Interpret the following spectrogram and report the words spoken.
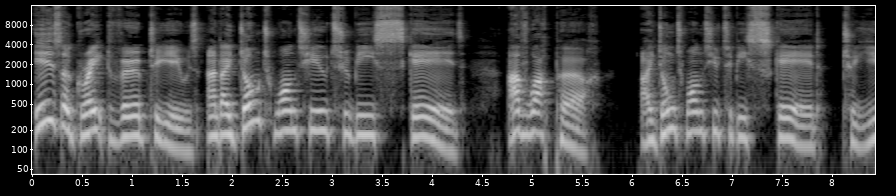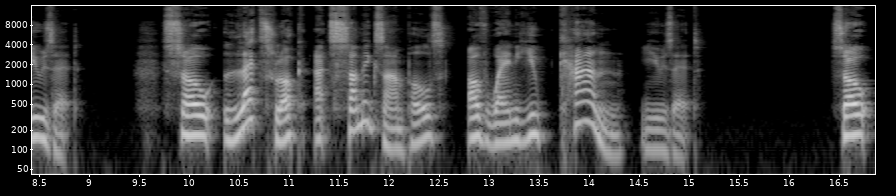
is a great verb to use, and I don't want you to be scared. Avoir peur. I don't want you to be scared to use it. So let's look at some examples of when you can use it. So,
